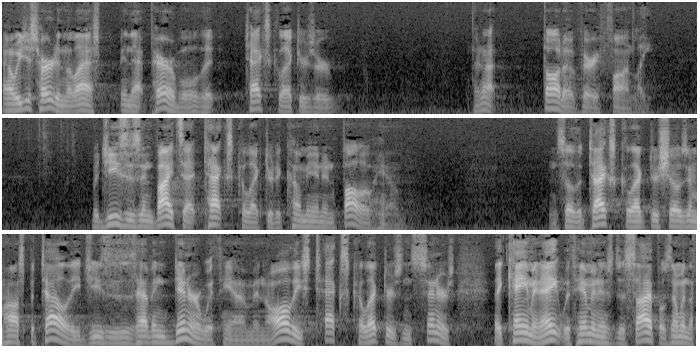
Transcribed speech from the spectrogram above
Now, we just heard in the last, in that parable, that tax collectors are, they're not thought of very fondly. But Jesus invites that tax collector to come in and follow him. And so the tax collector shows him hospitality. Jesus is having dinner with him, and all these tax collectors and sinners they came and ate with him and his disciples. And when the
